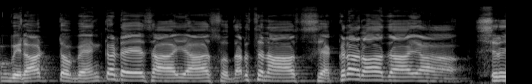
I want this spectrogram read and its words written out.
విరాట్ వెంకటేశాయ సుదర్శన చక్రరాజాయ శ్రీ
